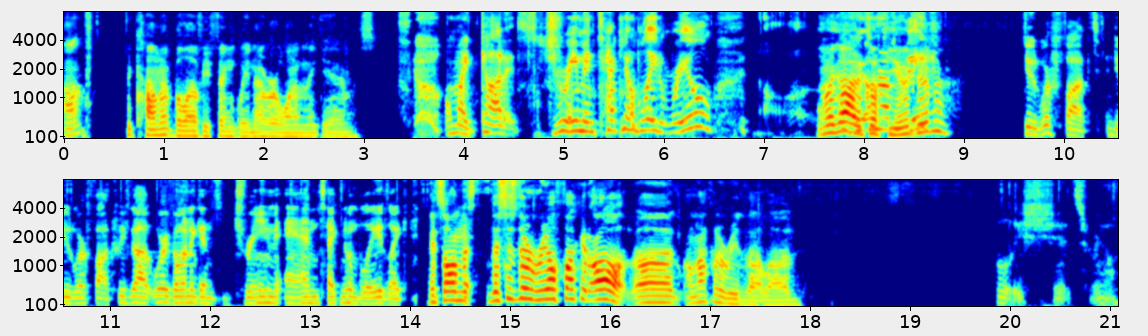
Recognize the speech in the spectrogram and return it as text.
Huh? comment below if you think we never won any games. Oh my god, it's Dream and Technoblade real? Oh my god, it's a not fake? fusion? Dude, we're fucked. Dude, we're fucked. We've got we're going against Dream and Technoblade. Like, It's on the, This- this is their real fucking alt. Uh, I'm not gonna read that loud. holy shit, it's real.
